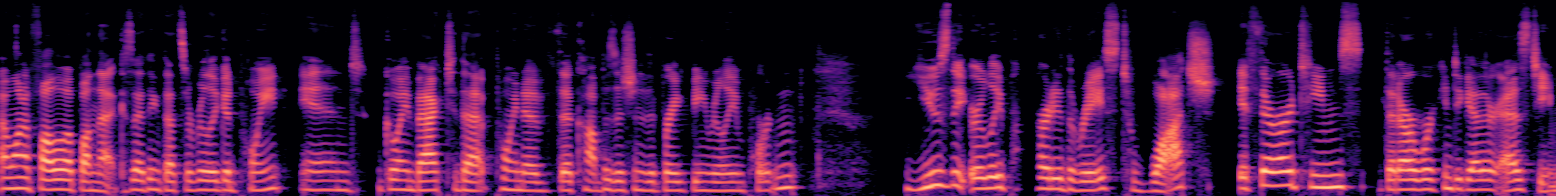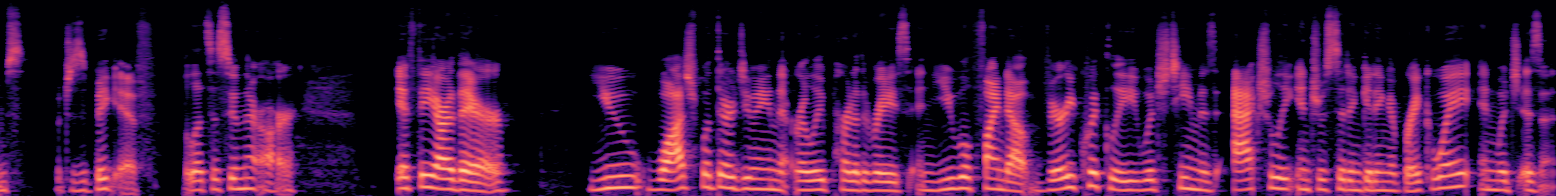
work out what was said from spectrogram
I want to follow up on that because I think that's a really good point. And going back to that point of the composition of the break being really important, use the early part of the race to watch if there are teams that are working together as teams, which is a big if, but let's assume there are. If they are there, you watch what they're doing in the early part of the race and you will find out very quickly which team is actually interested in getting a breakaway and which isn't.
